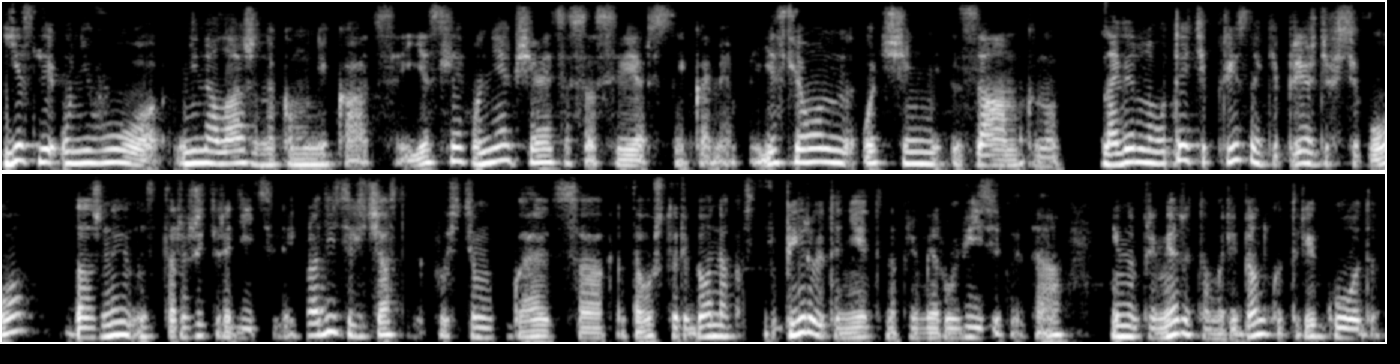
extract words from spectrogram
Если у него не налажена коммуникация, если он не общается со сверстниками, если он очень замкнут, наверное, вот эти признаки прежде всего должны насторожить родителей. Родители часто, допустим, пугаются того, что ребенок мастурбирует, они это, например, увидели, да, и, например, этому ребенку три года.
